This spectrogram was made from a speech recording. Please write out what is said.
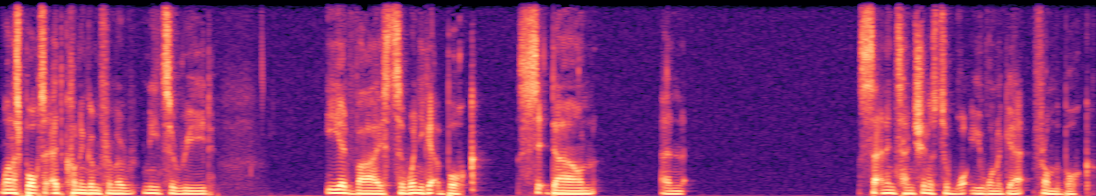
When I spoke to Ed Cunningham from a Need to Read, he advised so when you get a book, sit down and set an intention as to what you want to get from the book.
